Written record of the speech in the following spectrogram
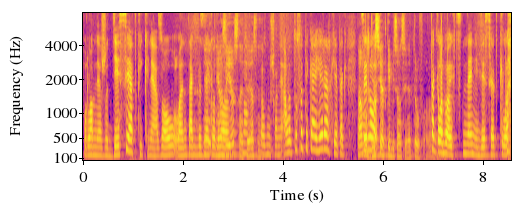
podľa mňa, že desiatky kňazov len tak bez nejakého kňazi, jasné, to je jasné. rozmýšľania. Ale to sa týka aj hierarchie. Tak Tam Cyril- desiatky by som si netrúfal. no. tak lebo ich není desiatky, len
